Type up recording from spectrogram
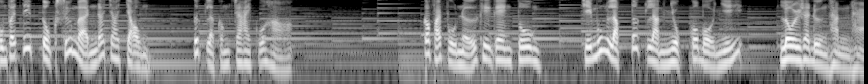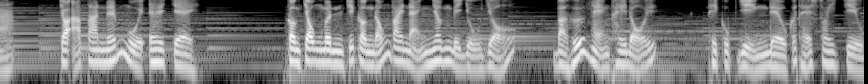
cũng phải tiếp tục sứ mệnh đó cho chồng, tức là con trai của họ. Có phải phụ nữ khi ghen tuông, chỉ muốn lập tức làm nhục cô bồ nhí, lôi ra đường hành hạ, cho ả ta nếm mùi ê chề? Còn chồng mình chỉ cần đóng vai nạn nhân bị dụ dỗ và hứa hẹn thay đổi, thì cục diện đều có thể xoay chiều.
